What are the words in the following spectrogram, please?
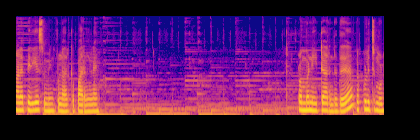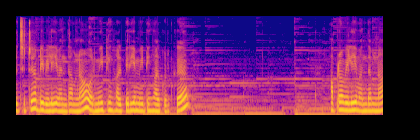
நல்ல பெரிய ஸ்விம்மிங் பூலாக இருக்குது பாருங்களேன். ரொம்ப நீட்டாக இருந்தது. குளிச்சு முடிச்சுட்டு அப்படி வெளியே வந்தோம்னா ஒரு மீட்டிங் ஹால் பெரிய மீட்டிங் ஹால் இருக்கு. அப்புறம் வெளியே வந்தோம்னா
